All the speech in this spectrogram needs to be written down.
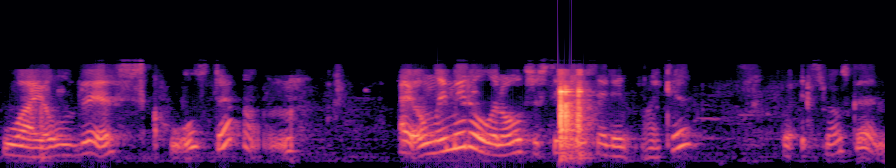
While this cools down. I only made a little just in case I didn't like it, but it smells good.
